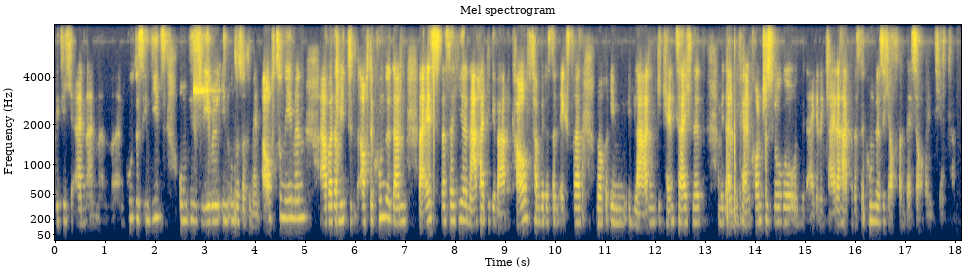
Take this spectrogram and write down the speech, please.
wirklich ein, ein, ein gutes Indiz, um dieses Label in unser Sortiment aufzunehmen. Aber damit auch der Kunde dann weiß, dass er hier nachhaltige Ware kauft, haben wir das dann extra noch im, im Laden gekennzeichnet mit einem Fair Conscious Logo und mit eigenen Kleiderhaken, dass der Kunde sich auch dann besser orientieren kann.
